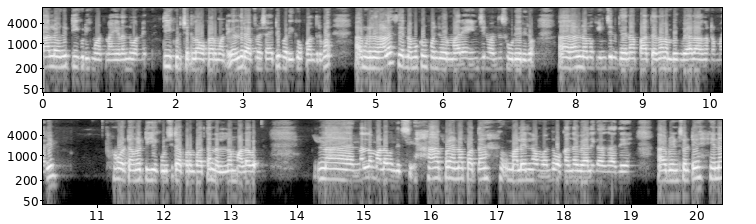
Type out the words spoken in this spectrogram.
காலைல வந்து டீ குடிக்க மாட்டேன். நான் இழந்து உடனே. டீ குடிச்சிட்டுலாம் உட்கார மாட்டேன். எழுந்து ரெஃப்ரெஷ் ஆயிட்டு படிக்க உட்காந்துருவேன். அப்படின்றதுனால சரி நமக்கும் கொஞ்சம் ஒரு மாதிரி இன்ஜின் வந்து சூடேறிடும். அதனால நமக்கு இன்ஜினுக்கு எதனா பார்த்தா தான் நம்மளுக்கு வேலை ஆகுன்ற மாதிரி ஒரு டம்ளர் டீயை குடிச்சிட்டு அப்புறம் பார்த்தா நல்லா மழை நல்ல மழை வந்துருச்சு. அப்புறம் என்ன பார்த்தேன்? மழையில நம்ம வந்து உட்காந்தா வேலைக்கு ஆகாது அப்படின்னு சொல்லிட்டு ஏன்னா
